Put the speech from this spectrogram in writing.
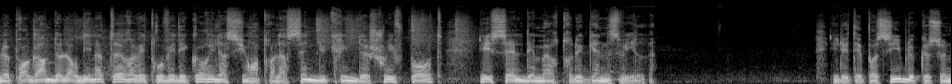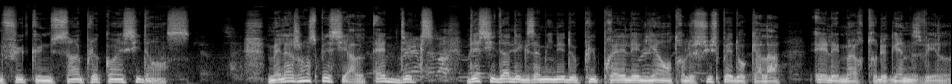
Le programme de l'ordinateur avait trouvé des corrélations entre la scène du crime de Shreveport et celle des meurtres de Gainesville. Il était possible que ce ne fût qu'une simple coïncidence. Mais l'agent spécial Ed Dix décida d'examiner de plus près les liens entre le suspect d'Ocala et les meurtres de Gainesville.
